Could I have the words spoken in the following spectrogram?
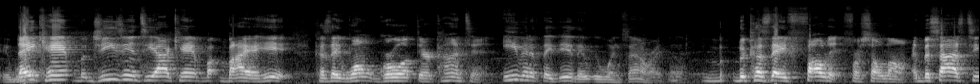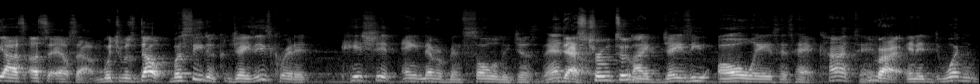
it They can't, but Jeezy and T.I. can't bu- buy a hit because they won't grow up their content Even if they did, they, it wouldn't sound right though. B- because they fought it for so long. And besides T.I.'s Us Else album, which was dope. But see, to Jay Z's credit, his shit ain't never been solely just that. That's though. true, too. Like Jay Z always has had content, Right. And it wasn't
